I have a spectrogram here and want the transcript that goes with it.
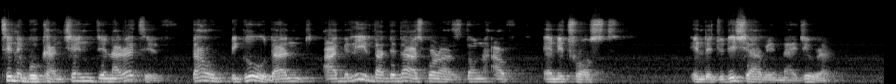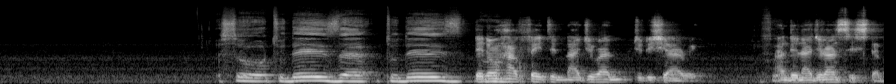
Tinubu can change the narrative, that would be good. And I believe that the diasporans don't have any trust in the judiciary in Nigeria. So today's uh, today's they don't have faith in Nigerian judiciary so, and the Nigerian system.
